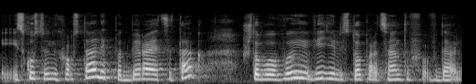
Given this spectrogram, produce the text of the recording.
искусственный хрусталик подбирается так, чтобы вы видели 100% вдаль.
